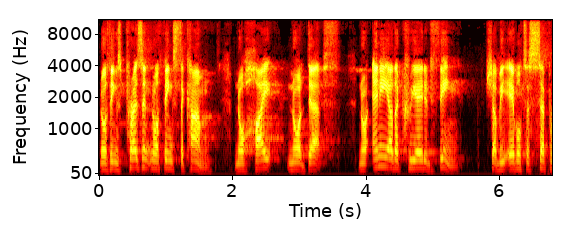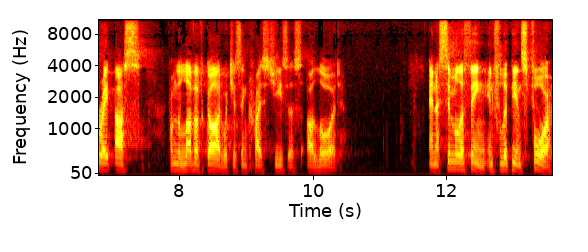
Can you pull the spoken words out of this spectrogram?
nor things present, nor things to come, nor height, nor depth, nor any other created thing shall be able to separate us from the love of God which is in Christ Jesus our Lord. And a similar thing in Philippians 4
